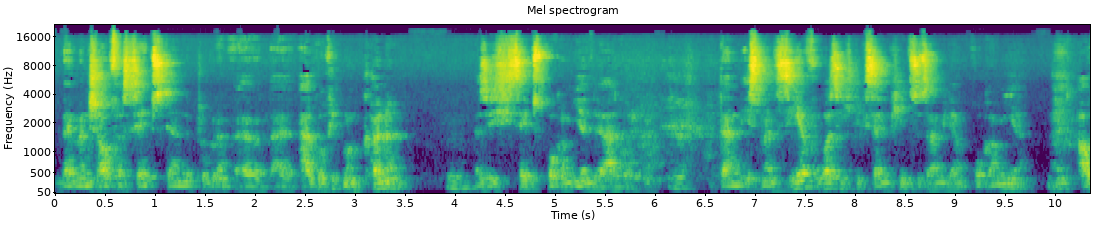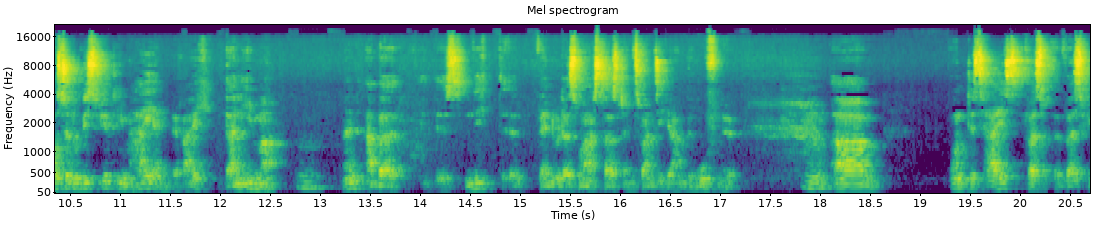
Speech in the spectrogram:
Wenn man schaut, was selbstlernende Programm, äh, Algorithmen können, mhm. also ich selbst programmierende Algorithmen, ja. Dann ist man sehr vorsichtig, seinem Kind zu sagen, wir haben Programmieren. Nicht? Außer du bist wirklich im High-End-Bereich, dann immer. Mhm. Aber ist nicht, äh, wenn du das machst, hast du in 20 Jahren Beruf. Nö. Mhm. Ähm, und das heißt, was, was,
